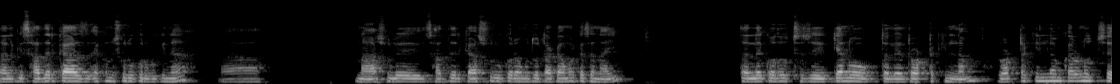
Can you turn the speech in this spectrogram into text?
তাহলে কি ছাদের কাজ এখন শুরু করব কিনা? আহ, না আসলে ছাদের কাজ শুরু করার মতো টাকা আমার কাছে নাই। তাহলে কথা হচ্ছে যে কেন তাহলে রডটা কিনলাম? রডটা কিনলাম কারণ হচ্ছে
